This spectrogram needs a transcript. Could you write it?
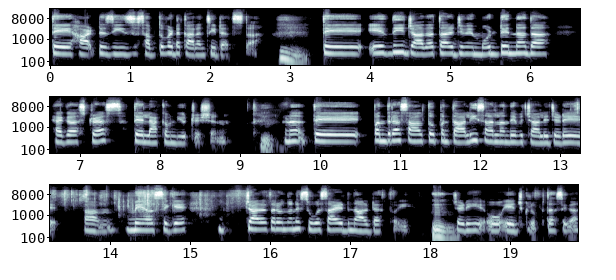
ਤੇ ਹਾਰਟ ਡਿਜ਼ੀਜ਼ ਸਭ ਤੋਂ ਵੱਡਾ ਕਾਰਨ ਸੀ ਡੈਥਸ ਦਾ ਤੇ ਇਹਦੀ ਜ਼ਿਆਦਾਤਰ ਜਿਵੇਂ ਮੁੱਢ ਇਹਨਾਂ ਦਾ ਹੈਗਾ ਸਟ्रेस ਤੇ ਲੈਕ ਆਫ ਨਿਊਟ੍ਰੀਸ਼ਨ। ਹਨਾ ਤੇ 15 ਸਾਲ ਤੋਂ 45 ਸਾਲਾਂ ਦੇ ਵਿਚਾਲੇ ਜਿਹੜੇ ਮੇਲ ਸੀਗੇ ਜ਼ਿਆਦਾਤਰ ਉਹਨਾਂ ਨੇ ਸੁਸਾਈਡ ਨਾਲ ਡੈਥ ਹੋਈ ਜਿਹੜੀ ਉਹ ਏਜ ਗਰੁੱਪ ਦਾ ਸੀਗਾ।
